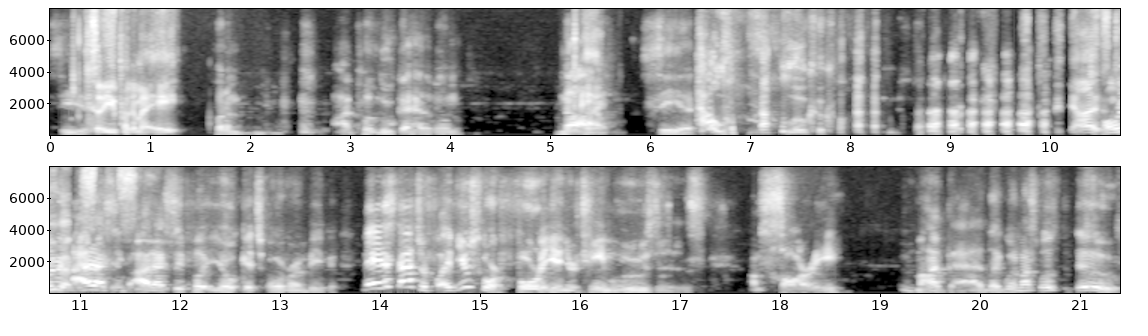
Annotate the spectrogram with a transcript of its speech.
See you. So you put him at eight. Put him. I put Luka ahead of him. Nine. See ya. How how Luka? Giannis Only, do have the I'd actually, seed. I'd actually put Jokic over Embiid. Man, it's not your fault. If you score 40 and your team loses, I'm sorry. My bad. Like, what am I supposed to do?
